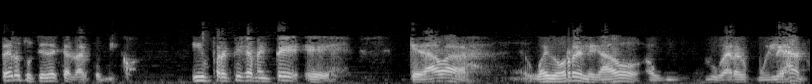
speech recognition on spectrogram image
pero tú tienes que hablar conmigo. Y prácticamente eh, quedaba Guaidó relegado a un lugar muy lejano.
